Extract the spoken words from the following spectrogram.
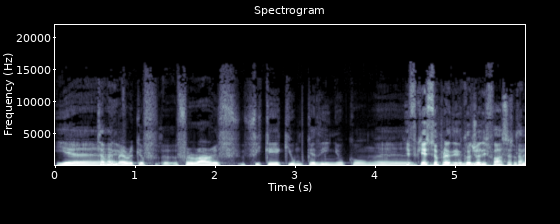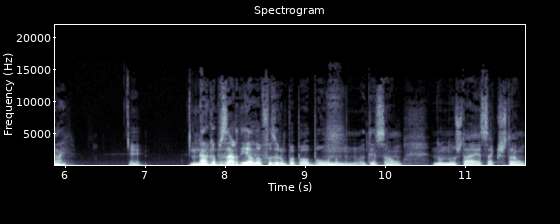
e a Também. America Ferrari fiquei aqui um bocadinho com. Eu fiquei surpreendido com a Judy Foster também. É. Porque apesar de ela fazer um papel bom, não, atenção, não, não está essa a questão,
